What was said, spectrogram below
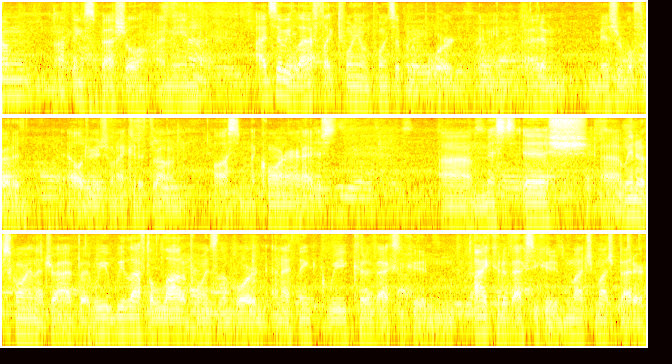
Um, nothing special. I mean, I'd say we left like 21 points up on the board. I mean, I had a miserable throw to Eldridge when I could have thrown Austin in the corner. I just um, missed ish. Uh, we ended up scoring that drive, but we, we left a lot of points on the board, and I think we could have executed. I could have executed much much better.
